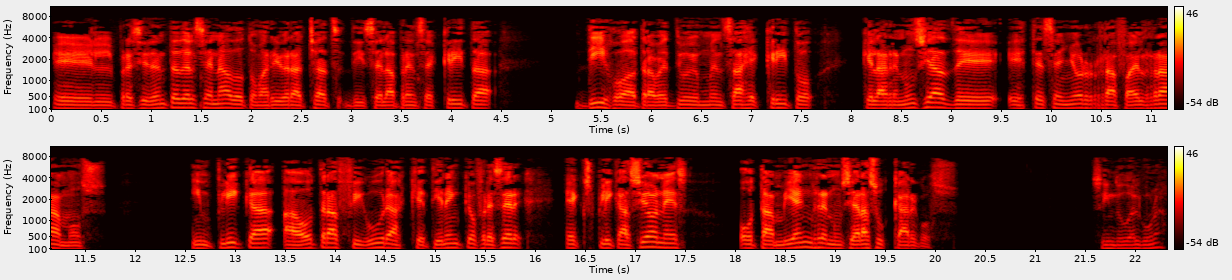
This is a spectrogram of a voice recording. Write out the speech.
El presidente del Senado, Tomás Rivera Chats, dice la prensa escrita, dijo a través de un mensaje escrito que la renuncia de este señor Rafael Ramos implica a otras figuras que tienen que ofrecer explicaciones o también renunciar a sus cargos. Sin duda alguna.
